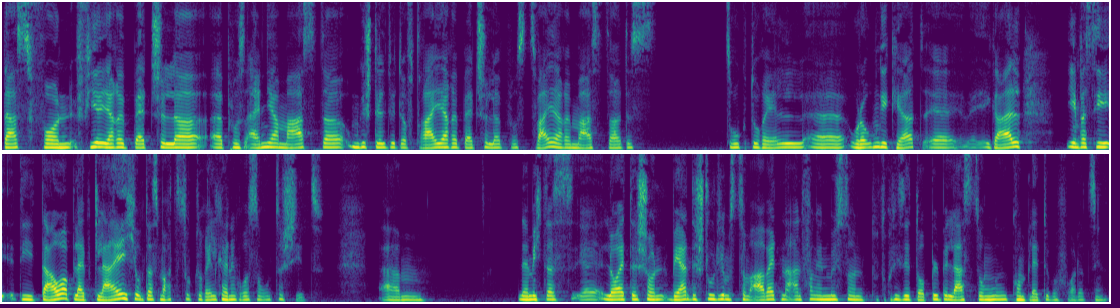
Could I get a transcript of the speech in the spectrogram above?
dass von vier Jahre Bachelor äh, plus ein Jahr Master umgestellt wird auf drei Jahre Bachelor plus zwei Jahre Master, das strukturell äh, oder umgekehrt, äh, egal. Jedenfalls die, die Dauer bleibt gleich und das macht strukturell keinen großen Unterschied. Ähm, nämlich, dass äh, Leute schon während des Studiums zum Arbeiten anfangen müssen und durch diese Doppelbelastung komplett überfordert sind.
